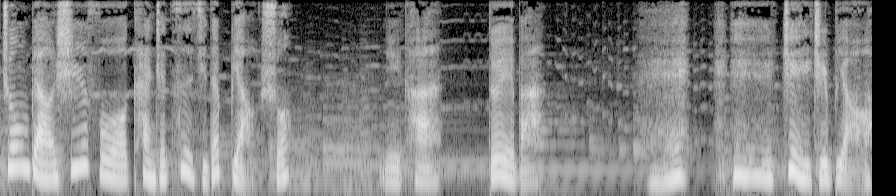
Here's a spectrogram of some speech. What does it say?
钟表师傅看着自己的表说：“你看，对吧？哎，这只表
